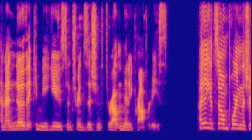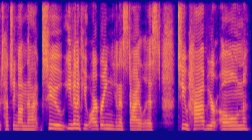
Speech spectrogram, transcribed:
and I know that can be used and transitioned throughout many properties. I think it's so important that you're touching on that too, even if you are bringing in a stylist to have your own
